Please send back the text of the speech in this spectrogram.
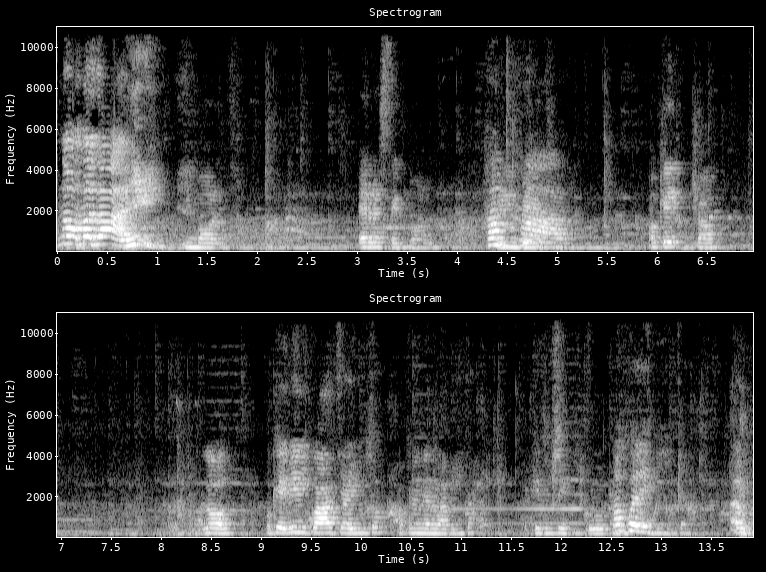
No, ma dai! Imbollati. E resta in bolla. Bene. Ah, Ok, ciao. LOL. Ok, vieni qua, ti aiuto a prendere la vita. Perché tu sei piccolo. ma quale vita? Oh,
